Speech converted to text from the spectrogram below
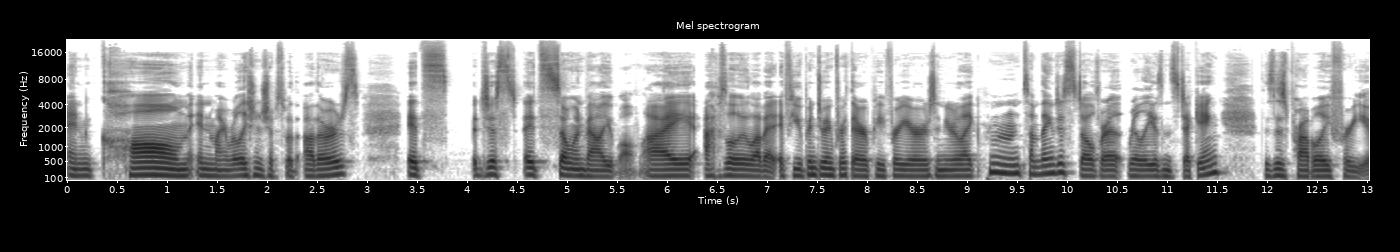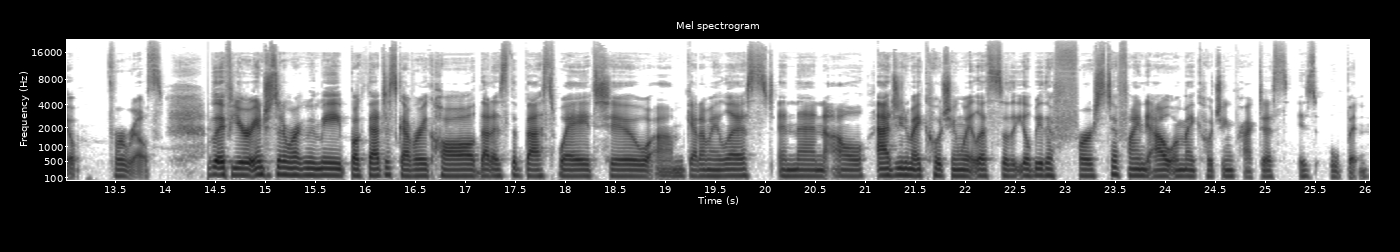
and calm in my relationships with others. It's just it's so invaluable. I absolutely love it. If you've been doing for therapy for years and you're like, "Hmm, something just still re- really isn't sticking." This is probably for you for reals. If you're interested in working with me, book that discovery call. That is the best way to um, get on my list. And then I'll add you to my coaching waitlist so that you'll be the first to find out when my coaching practice is open.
